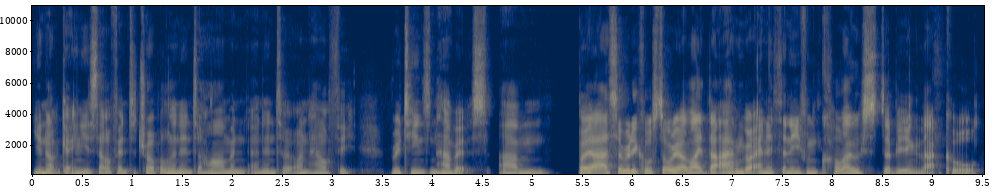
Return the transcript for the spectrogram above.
you're not getting yourself into trouble and into harm and, and into unhealthy routines and habits. Um, but yeah, that's a really cool story. I like that. I haven't got anything even close to being that cool.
